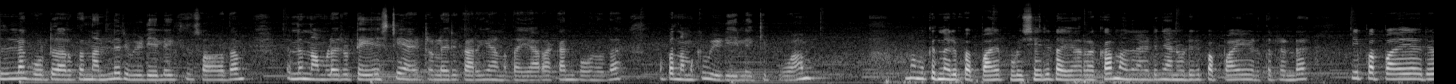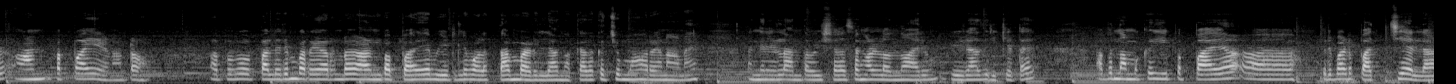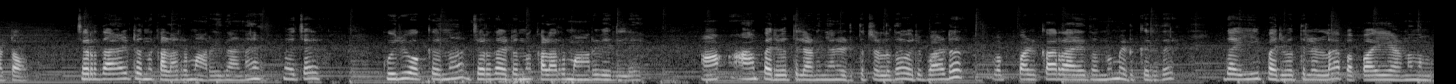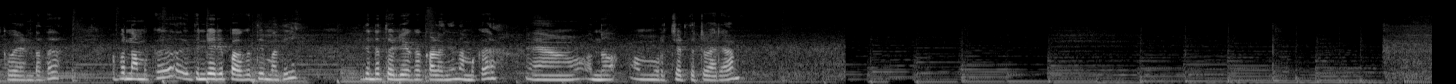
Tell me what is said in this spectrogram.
എല്ലാ കൂട്ടുകാർക്കും നല്ലൊരു വീഡിയോയിലേക്ക് സ്വാഗതം. ഇന്ന് നമ്മളൊരു ടേസ്റ്റി ആയിട്ടുള്ള ഒരു കറിയാണ് തയ്യാറാക്കാൻ പോകുന്നത്. അപ്പം നമുക്ക് വീഡിയോയിലേക്ക് പോവാം. നമുക്കിന്നൊരു പപ്പായ പുളിശ്ശേരി തയ്യാറാക്കാം. അതിനായിട്ട് ഞാനിവിടെ ഒരു പപ്പായ എടുത്തിട്ടുണ്ട്. ഈ പപ്പായ ഒരു ആൺ പപ്പായയാണ് കേട്ടോ. അപ്പോൾ പലരും പറയാറുണ്ട് ആൺ പപ്പായ വീട്ടിൽ വളർത്താൻ പാടില്ല എന്നൊക്കെ. അതൊക്കെ ചുമ്മാ പറയണതാണ്. അങ്ങനെയുള്ള അന്ധവിശ്വാസങ്ങളിലൊന്നും ആരും വീഴാതിരിക്കട്ടെ. അപ്പം നമുക്ക് ഈ പപ്പായ ഒരുപാട് പച്ചയല്ല കേട്ടോ. ചെറുതായിട്ടൊന്ന് കളർ മാറിയതാണ്. എന്ന് വെച്ചാൽ കുരുവൊക്കെ ഒന്ന് ചെറുതായിട്ടൊന്ന് കളർ മാറി വരില്ലേ? ആ ആ പരുവത്തിലാണ് ഞാൻ എടുത്തിട്ടുള്ളത്. ഒരുപാട് പഴുക്കാറായതൊന്നും എടുക്കരുത്. ഇതാ ഈ പരുവത്തിലുള്ള പപ്പായയാണ് നമുക്ക് വേണ്ടത്. അപ്പം നമുക്ക് ഇതിന്റെ ഒരു പകുതി മതി. ഇതിന്റെ തൊലിയൊക്കെ കളഞ്ഞ് നമുക്ക് ഒന്ന് മുറിച്ചെടുത്തിട്ട് വരാം.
